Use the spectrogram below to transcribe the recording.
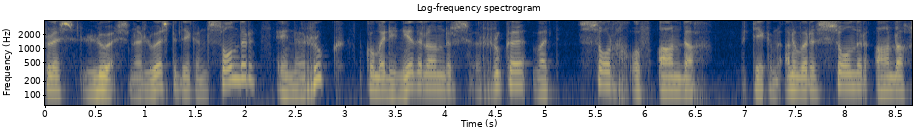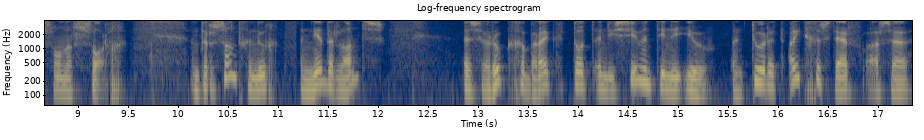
plus loos. Nou loos beteken sonder en roek kom uit die Nederlanders roeke wat sorg of aandag beteken. Met ander woorde sonder aandag, sonder sorg. Interessant genoeg, in Nederlands is roek gebruik tot in die 17de eeu en toe het uitgesterf as 'n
